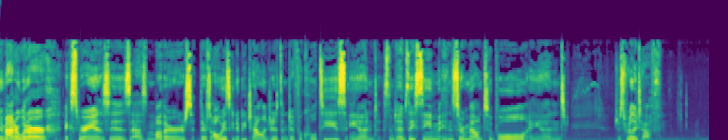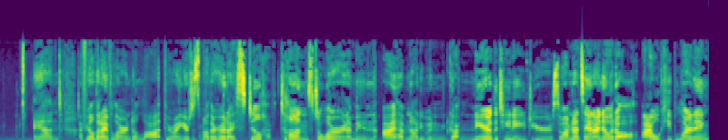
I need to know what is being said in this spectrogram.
no matter what our experience is as mothers, there's always going to be challenges and difficulties, and sometimes they seem insurmountable and just really tough. And I feel that I've learned a lot through my years as motherhood. I still have tons to learn. I mean, I have not even gotten near the teenage years. So I'm not saying I know it all. I will keep learning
